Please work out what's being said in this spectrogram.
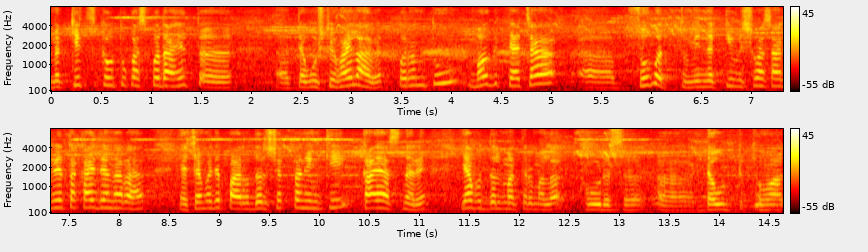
नक्कीच कौतुकास्पद आहेत त्या गोष्टी व्हायला हव्यात. परंतु मग त्याच्या सोबत तुम्ही नक्की विश्वासार्हता काय देणार आहात? याच्यामध्ये पारदर्शकता नेमकी काय असणार आहे? याबद्दल मात्र मला थोडंसं डाऊट किंवा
